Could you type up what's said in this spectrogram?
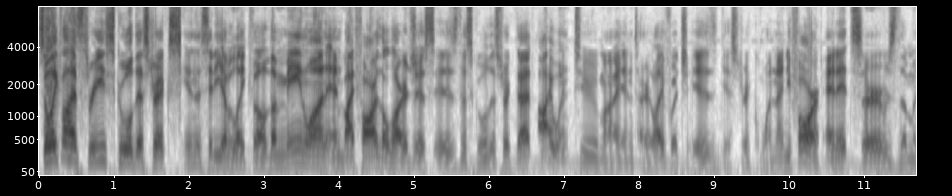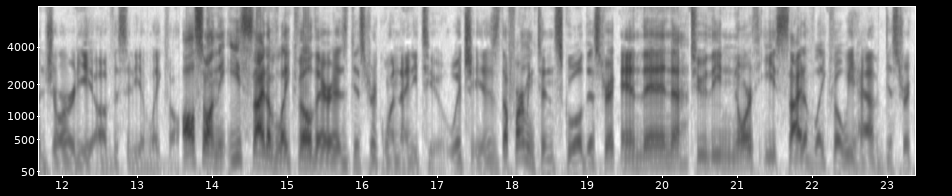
So Lakeville has three school districts in the city of Lakeville. The main one and by far the largest is the school district that I went to my entire life, which is District 194, and it serves the majority of the city of Lakeville. Also on the east side of Lakeville, there is District 192, which is the Farmington School District. And then to the northeast side of Lakeville, we have District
